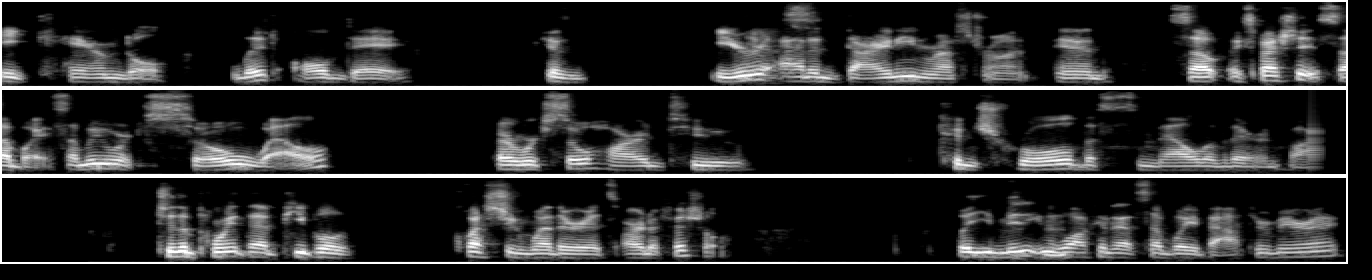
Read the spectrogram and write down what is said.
a candle lit all day, because you're yes. at a dining restaurant and so especially at Subway, Subway works so well or works so hard to control the smell of their environment to the point that people question whether it's artificial. But the minute you mm-hmm. walk in that subway bathroom, Eric,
